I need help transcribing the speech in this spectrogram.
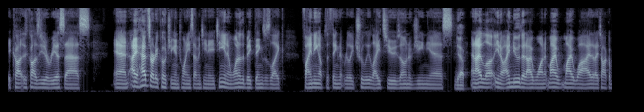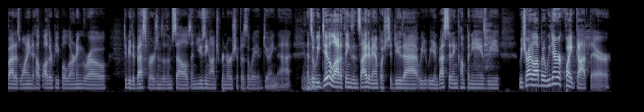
it, ca- it causes you to reassess. And I had started coaching in 2017, 18. And one of the big things is like finding up the thing that really truly lights you, zone of genius. Yep. And I love, you know, I knew that I wanted my my why that I talk about is wanting to help other people learn and grow to be the best versions of themselves and using entrepreneurship as the way of doing that. And so Mm-hmm. we did a lot of things inside of Ampush to do that. We we invested in companies, we we tried a lot, but we never quite got there.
